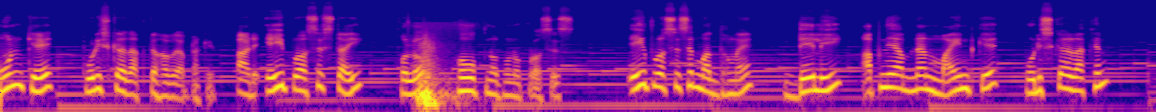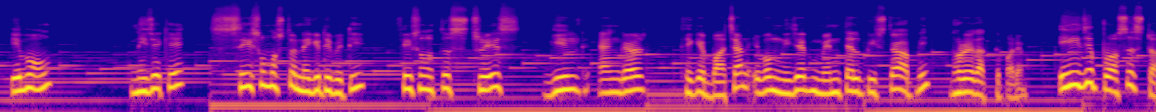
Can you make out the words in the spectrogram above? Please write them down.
মনকে পরিষ্কার রাখতে হবে আপনাকে। আর এই প্রসেসটাই হলো হোপনপনো প্রসেস এই প্রসেসের মাধ্যমে ডেলি আপনি আপনার মাইন্ডকে পরিষ্কার রাখেন এবং নিজেকে সেই সমস্ত নেগেটিভিটি সেই সমস্ত স্ট্রেস গিল্ড অ্যাঙ্গার থেকে বাঁচান এবং নিজের মেন্টাল পিসটা আপনি ধরে রাখতে পারেন। এই যে প্রসেসটা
